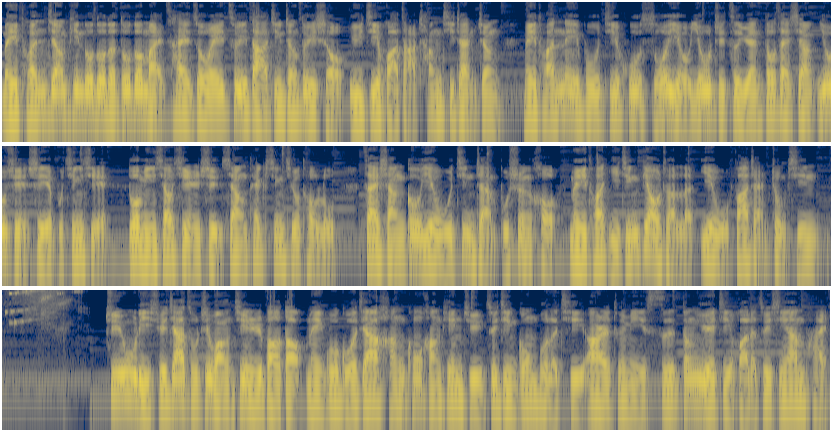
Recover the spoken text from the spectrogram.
美团将拼多多的多多买菜作为最大竞争对手，预计划打长期战争。美团内部几乎所有优质资源都在向优选事业部倾斜。多名消息人士向 Tech 星球透露。在闪购业务进展不顺后，美团已经调转了业务发展重心。据物理学家组织网近日报道，美国国家航空航天局最近公布了其阿尔忒弥斯登月计划的最新安排。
